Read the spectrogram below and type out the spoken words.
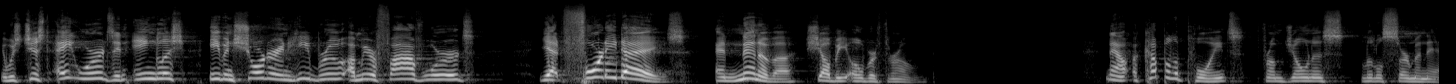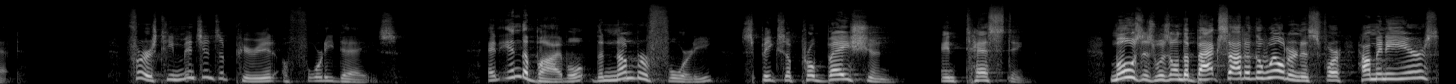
It was just eight words in English, even shorter in Hebrew, a mere five words. Yet 40 days, and Nineveh shall be overthrown. Now, a couple of points from Jonah's little sermonette. First, he mentions a period of 40 days. And in the Bible, the number 40 speaks of probation and testing. Moses was on the backside of the wilderness for how many years?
